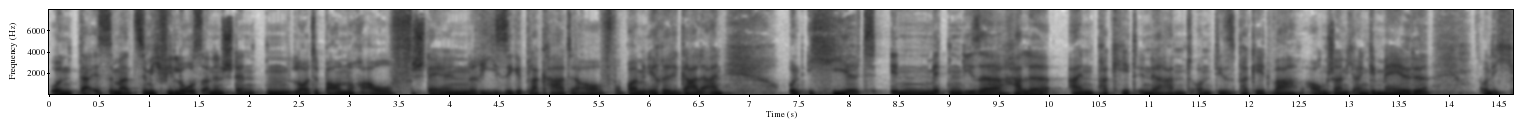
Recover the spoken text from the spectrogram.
und da ist immer ziemlich viel los an den Ständen. Leute bauen noch auf, stellen riesige Plakate auf, räumen ihre Regale ein und ich hielt inmitten dieser Halle ein Paket in der Hand. Und dieses Paket war augenscheinlich ein Gemälde. Und ich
